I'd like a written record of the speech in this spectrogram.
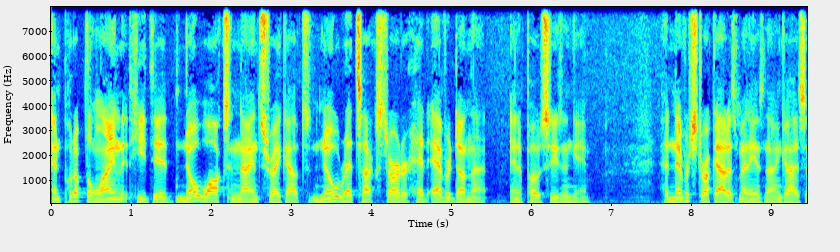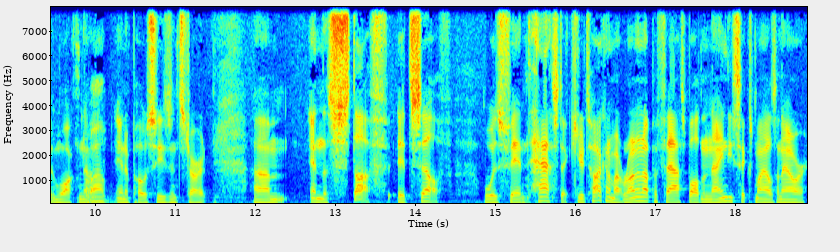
and put up the line that he did. No walks and nine strikeouts. No Red Sox starter had ever done that in a postseason game. Had never struck out as many as nine guys and walked none Wow. in a postseason start. Um, and the stuff itself was fantastic. You're talking about running up a fastball to 96 miles an hour.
